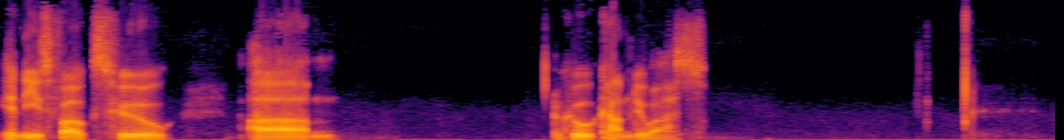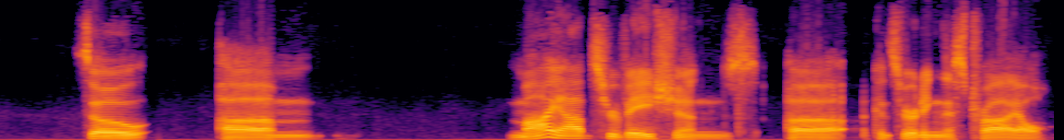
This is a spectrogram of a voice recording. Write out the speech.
in these folks who um, who come to us. So, um, my observations uh, concerning this trial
